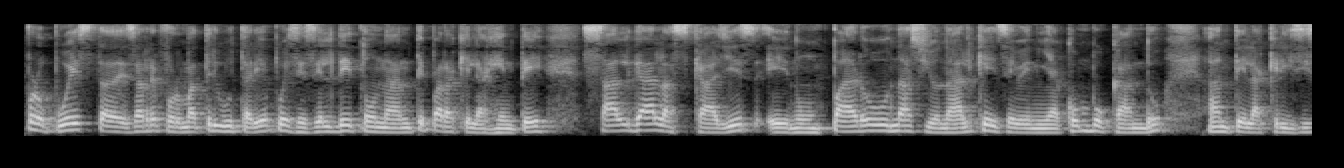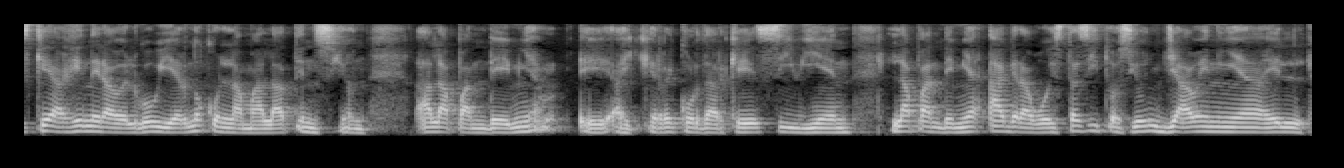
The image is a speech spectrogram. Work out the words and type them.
propuesta de esa reforma tributaria pues es el detonante para que la gente salga a las calles en un paro nacional que se venía convocando ante la crisis que ha generado el gobierno con la mala atención a la pandemia. Eh, hay que recordar que si bien la pandemia agravó esta situación, ya venía el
